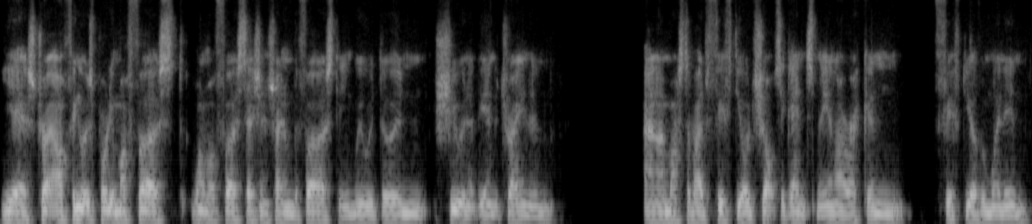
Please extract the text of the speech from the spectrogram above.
yeah, straight. I think it was probably my first one of my first sessions training with the first team. We were doing shooting at the end of training, and I must have had fifty odd shots against me, and I reckon fifty of them went in.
